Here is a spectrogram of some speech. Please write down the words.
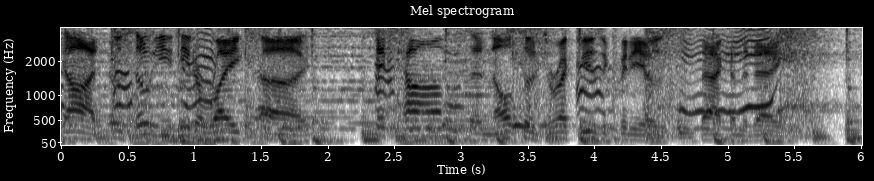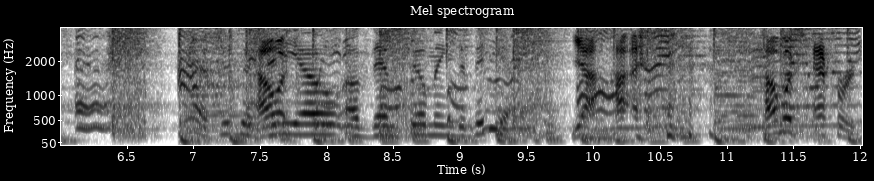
God, it was so easy to write uh, sitcoms and also direct music videos back in the day. Yeah, it's just a How- video of them filming the video. Yeah. How, how much effort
